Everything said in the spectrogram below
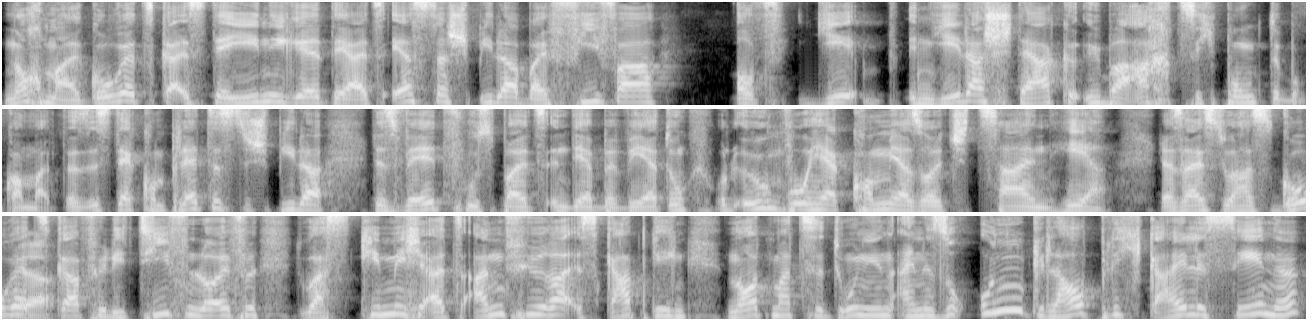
Nochmal, Goretzka ist derjenige, der als erster Spieler bei FIFA auf je, in jeder Stärke über 80 Punkte bekommen hat. Das ist der kompletteste Spieler des Weltfußballs in der Bewertung und irgendwoher kommen ja solche Zahlen her. Das heißt, du hast Goretzka ja. für die Tiefenläufe, du hast Kimmich als Anführer. Es gab gegen Nordmazedonien eine so unglaublich geile Szene,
